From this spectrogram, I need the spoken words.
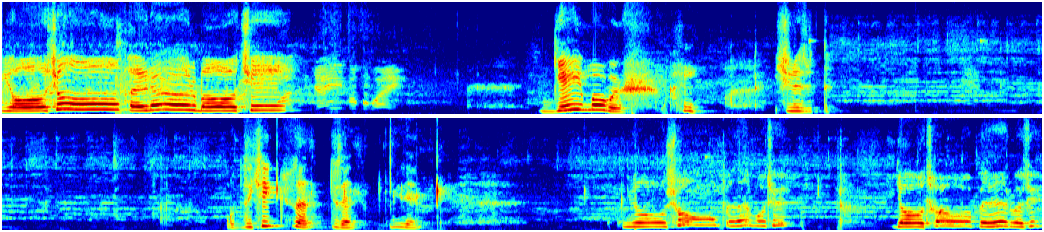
Yaşa Fenerbahçe. Game over. İşiniz bitti. 32 güzel, güzel, güzel. Yaşa Fenerbahçe. Yaşa Fenerbahçe.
